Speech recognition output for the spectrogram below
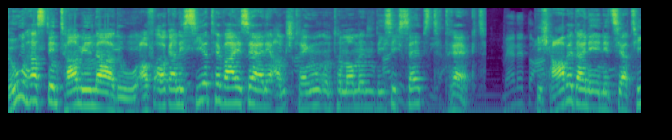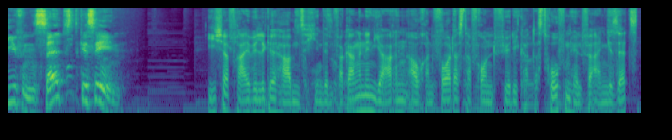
Du hast in Tamil Nadu auf organisierte Weise eine Anstrengung unternommen, die sich selbst trägt. Ich habe deine Initiativen selbst gesehen. Isha-Freiwillige haben sich in den vergangenen Jahren auch an vorderster Front für die Katastrophenhilfe eingesetzt,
